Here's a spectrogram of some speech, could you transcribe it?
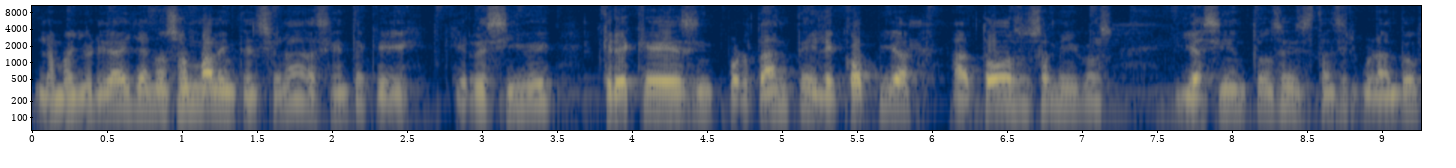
la mayoría de ellas no son malintencionadas, gente que, que recibe, cree que es importante y le copia a todos sus amigos y así entonces están circulando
